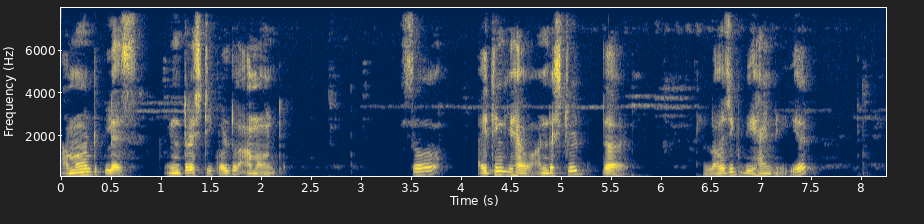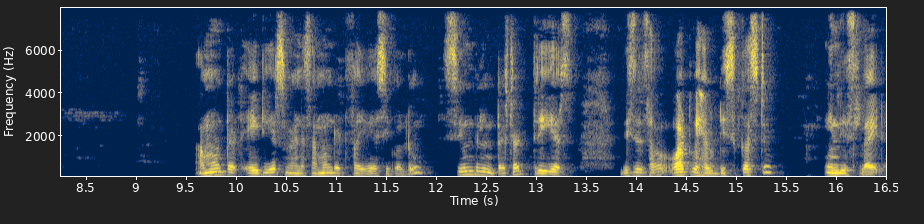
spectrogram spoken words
amount plus interest equal to amount. So i think you have understood the logic behind here. Amount at 8 years minus amount at 5 years equal to simple interest at 3 years. This is how what we have discussed in this slide.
